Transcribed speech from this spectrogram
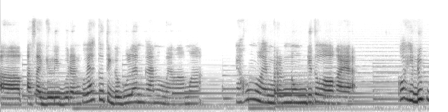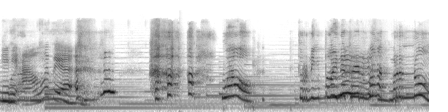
uh, pas lagi liburan kuliah tuh tiga bulan kan lumayan lama. Ya aku mulai merenung gitu loh kayak kok hidup gini merenung. amat ya? Wow turning pointnya keren banget merenung.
